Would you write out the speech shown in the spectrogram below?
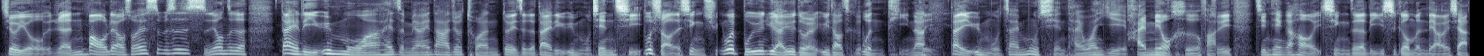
就有人爆料说，哎，是不是使用这个代理孕母啊，还是怎么样？哎，大家就突然对这个代理孕母掀起不少的兴趣，因为不孕越来越多人遇到这个问题。那代理孕母在目前台湾也还没有合法，所以今天刚好请这个李医师跟我们聊一下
